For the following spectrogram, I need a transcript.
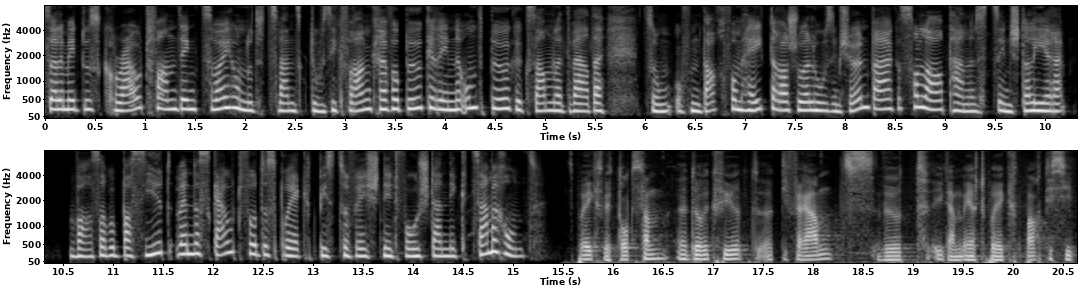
sollen mit aus Crowdfunding 220.000 Franken von Bürgerinnen und Bürgern gesammelt werden, um auf dem Dach vom Heitera Schulhaus im Schönberg Solarpanels zu installieren. Was aber passiert, wenn das Geld für das Projekt bis zur Frist nicht vollständig zusammenkommt? Das Projekt wird trotzdem äh, durchgeführt. Die Differenz wird in dem ersten Projekt Partizip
